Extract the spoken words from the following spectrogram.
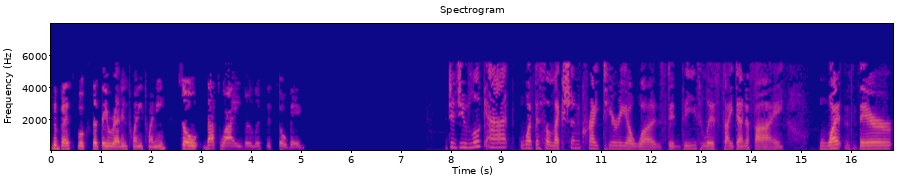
the best books that they read in 2020. So that's why their list is so big. Did you look at what the selection criteria was? Did these lists identify what their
